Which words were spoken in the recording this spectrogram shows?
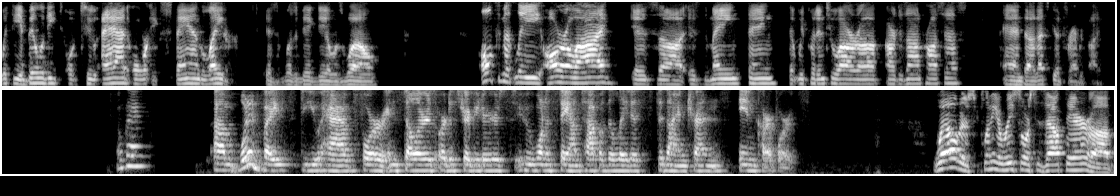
with the ability to, to add or expand later is, was a big deal as well. Ultimately, ROI is, uh, is the main thing that we put into our, uh, our design process, and uh, that's good for everybody. Okay. Um, what advice do you have for installers or distributors who want to stay on top of the latest design trends in carports? Well, there's plenty of resources out there, uh,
